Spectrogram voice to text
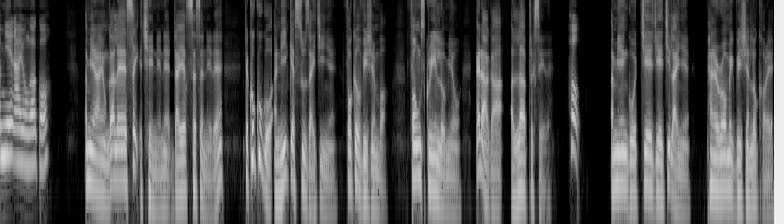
အမြင်အာရုံကကောအမြင်အယုံကလည်းစိတ်အခြေအနေနဲ့ direct ဆက်ဆက်နေတယ်တခုခုကိုအနီးကပ်စူးစိုက်ကြည့်ရင် focal vision ပေါ့ phone screen လိုမျိုးအဲ့ဒါက alert ဖြစ်စေတယ်ဟုတ်အမြင်ကိုကြဲကြဲကြည့်လိုက်ရင် panoramic vision လို့ခေါ်တယ်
